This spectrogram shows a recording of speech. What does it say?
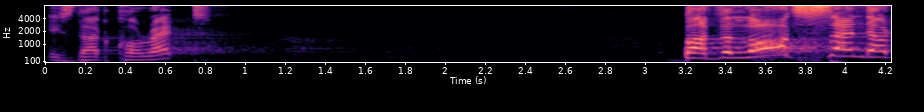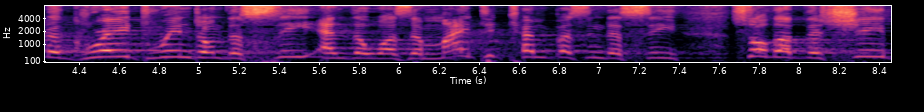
Is that correct? But the Lord sent out a great wind on the sea, and there was a mighty tempest in the sea, so that the ship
